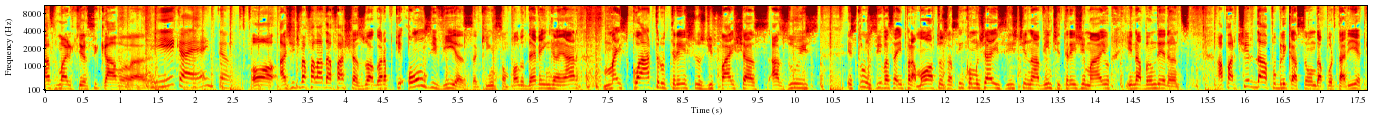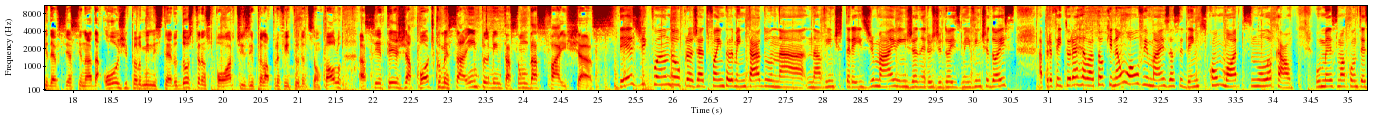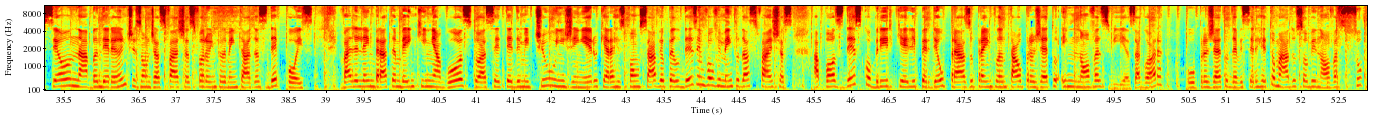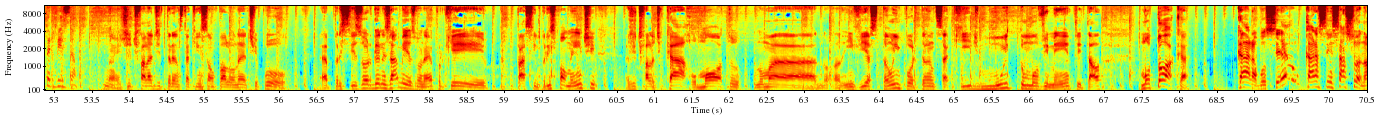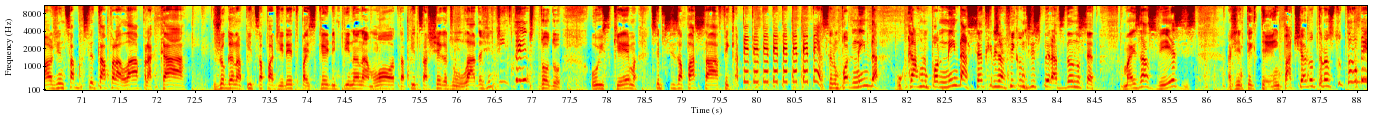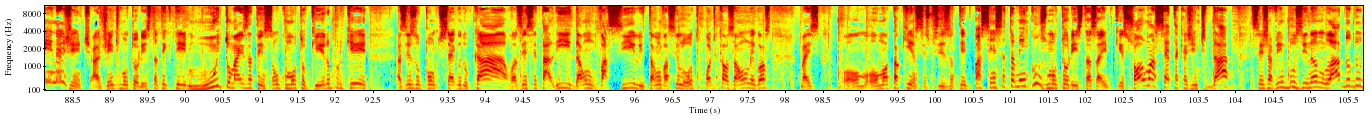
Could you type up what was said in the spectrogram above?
As marquinhas ficavam lá, né? Fica, é, então. Ó, a gente vai falar da faixa azul agora, porque 11 vias aqui em São Paulo devem ganhar mais quatro trechos de faixas azuis exclusivas aí para motos, assim como já existe na 23 de maio e na Bandeirantes. A partir da publicação da portaria, que deve ser assinada hoje pelo Ministério dos Transportes e pela Prefeitura de São Paulo, a CET já pode começar a implementação das faixas. Desde quando o projeto foi implementado na, na 23 de maio, em janeiro de 2022, a Prefeitura relatou que não houve mais acidentes com mortes no local. O mesmo aconteceu na Bandeirantes, onde as faixas foram implementadas depois. Vale lembrar também que em agosto a CT demitiu o engenheiro que era responsável pelo desenvolvimento das faixas, após descobrir que ele perdeu o prazo para implantar o projeto em novas vias. Agora, o projeto deve ser retomado sob nova supervisão. Não, a gente fala de trânsito aqui em São Paulo, né? Tipo, é, precisa organizar mesmo, né? Porque, assim, principalmente a gente fala de carro, moto, numa, em vias tão importantes aqui, de muito movimento e tal. Motoca, cara, você é um cara sensacional. A gente sabe que você tá pra lá, pra cá, jogando a pizza pra direita, pra esquerda, empinando a moto, a pizza chega de um lado. A gente entende todo o esquema. Você precisa passar, fica. Você não pode nem dar. O carro não pode nem dar certo, que eles já ficam desesperados dando certo. Mas às vezes, a gente tem que ter empatia no trânsito também, né, gente? A gente, motorista, tem que ter muito mais atenção com o motoqueiro, porque às vezes o ponto cego do carro, às vezes você tá ali, dá um vacilo e tá um vacilo outro, pode causar um negócio. Mas, ô, ô motoquinha, vocês precisam ter paciência também com os motoristas aí, porque só uma seta que a gente dá, você já vem buzinando lá do-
